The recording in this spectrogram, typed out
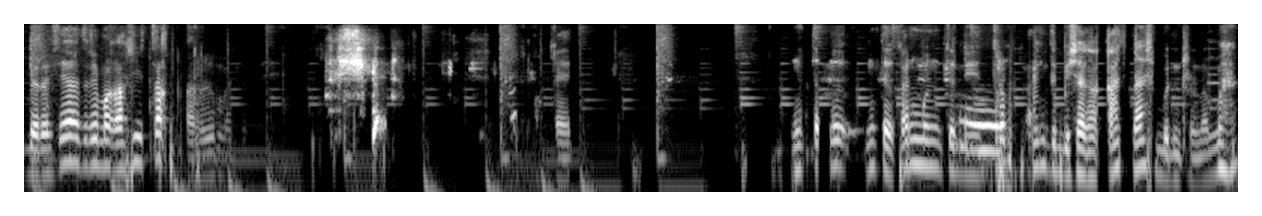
beres ya terima kasih truk. Parum oke. Ente, ente kan mun teu di truk aing teu bisa ngakat nas bener nama.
